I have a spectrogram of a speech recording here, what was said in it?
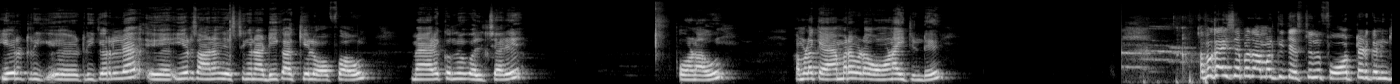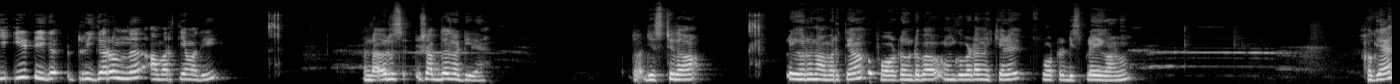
ഈ ഒരു ട്രി ട്രിഗറിലെ ഈ ഒരു സാധനം ജസ്റ്റ് ഇങ്ങനെ അടിയിലാക്കിയാൽ ഓഫ് ആവും മേലേക്കൊന്ന് വലിച്ചാൽ ഓണാവും. നമ്മുടെ ക്യാമറ ഇവിടെ ഓൺ ആയിട്ടുണ്ട് അപ്പോൾ കഴിച്ച അപ്പോൾ നമ്മൾക്ക് ജസ്റ്റ് ഒന്ന് ഫോട്ടോ എടുക്കണമെങ്കിൽ ഈ ടിഗ ട്രിഗർ ഒന്ന് അമർത്തിയാൽ മതി. ഉണ്ടോ ഒരു ശബ്ദം കേട്ടില്ലേ? ജസ്റ്റ് ഇതാ. ട്രിഗർ ഒന്ന് അമർത്തിയാൽ ഫോട്ടോ കിട്ടുമ്പോൾ നമുക്ക് ഇവിടെ നോക്കിയാൽ ഫോട്ടോ ഡിസ്പ്ലേ കാണും. ഓക്കെ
